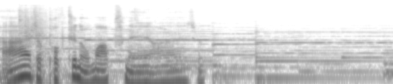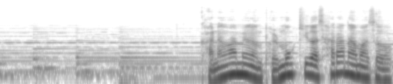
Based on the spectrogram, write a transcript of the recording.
아 저 법규 너무 아프네. 아저. 가능하면 벌목기가 살아남아서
